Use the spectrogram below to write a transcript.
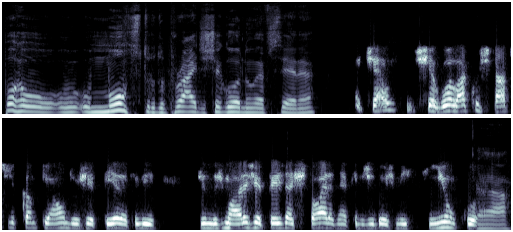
Porra, o, o, o, monstro do Pride chegou no UFC, né? Chegou lá com o status de campeão do GP, daquele, de um dos maiores GPs da história, né? Aquele de 2005. É.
